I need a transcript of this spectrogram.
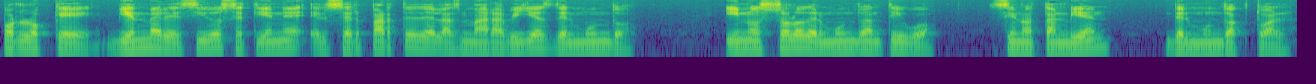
por lo que bien merecido se tiene el ser parte de las maravillas del mundo, y no solo del mundo antiguo, sino también del mundo actual.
